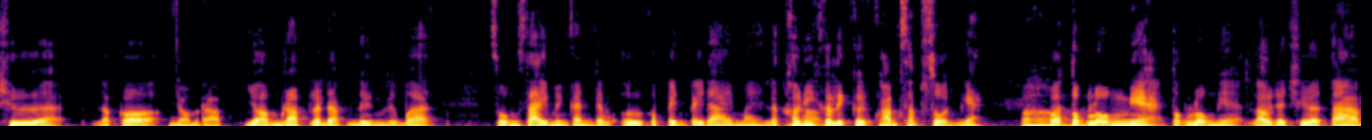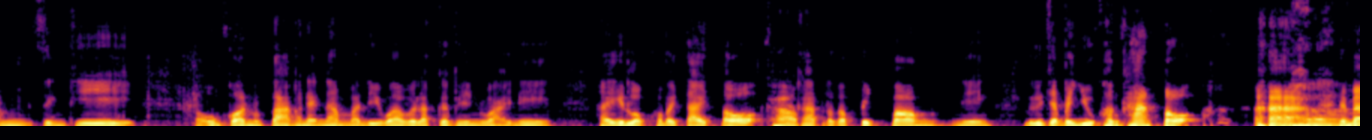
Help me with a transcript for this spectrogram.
เชื่อแล้วก็ยอมรับยอมรับระดับหนึ่งหรือว่า สงสัยเหมือนกันแต่เออก็เป็นไปได้ไหมแล้วคราวนี้ครับก็เลยเกิดความสับสนไงอ่ว่าตกลงเนี่ยตกลงเนี่ยเราจะเชื่อตามสิ่งที่เอ่อองค์กรต่างๆเขาแนะนำมาดีว่าเวลาเกิดแผ่นดินไหวนี่ให้หลบเข้าไปใต้โต๊ะครับนะครับแล้วก็ปิดป้องนี่เองหรือจะไปอยู่ข้างๆโต๊ะเห็นไหม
